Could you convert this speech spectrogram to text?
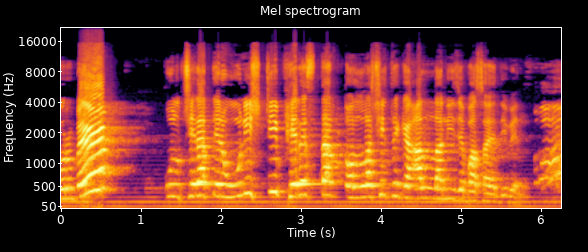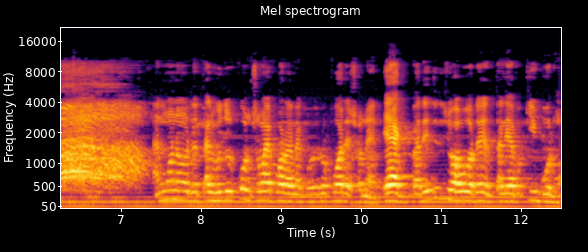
করবে পুলসেরাতের উনিশটি ফেরেস্তার তল্লাশি থেকে আল্লাহ নিজে বাঁচায় দিবেন। আমি মনে হচ্ছে তাহলে হুজুর কোন সময় পড়ে না গো? পরে শোনেন একবারে যদি সব ওঠে তাহলে আবার কি বলবো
